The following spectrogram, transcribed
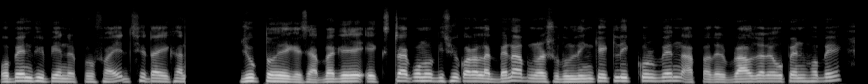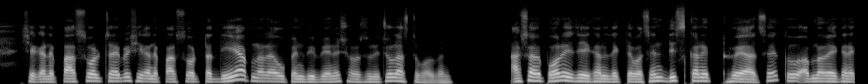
ওপেন VPN-এর প্রোফাইল সেটা এখানে যুক্ত হয়ে গেছে। আপনাকে এক্সট্রা কোনো কিছু করা লাগবে না। আপনারা শুধু লিঙ্কে ক্লিক করবেন, আপনাদের ব্রাউজারে ওপেন হবে, সেখানে পাসওয়ার্ড চাইবে, সেখানে পাসওয়ার্ডটা দিয়ে আপনারা ওপেন VPN-এ সরাসরি চলে আসতে পারবেন। আসার পরে যে এখানে দেখতে পাচ্ছেন ডিসকানেক্ট হয়ে আছে। তো আপনারা এখানে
